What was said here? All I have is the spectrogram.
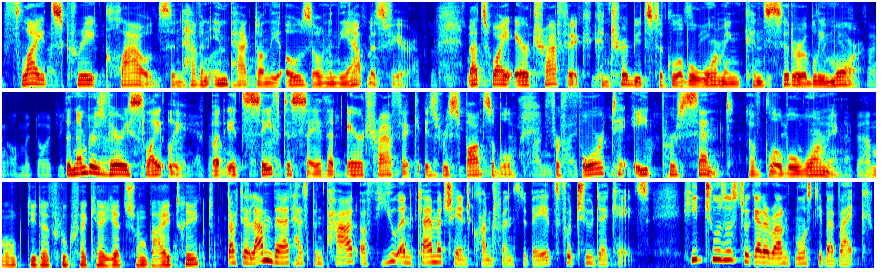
Flights create clouds and have an impact on the ozone in the atmosphere. That's why air traffic contributes to global warming considerably more. The numbers vary slightly, but it's safe to say that air traffic is responsible for 4 to 8% of global warming. Erwärmung, die der Flugverkehr jetzt schon beiträgt. Dr. Lambert has been part of UN climate change conference debates for two decades. He chooses to get around mostly by bike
